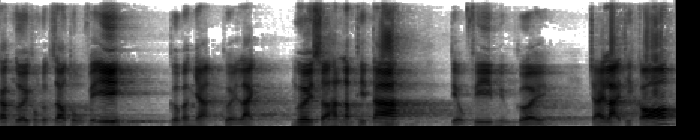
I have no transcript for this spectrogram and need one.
Các ngươi không được giao thủ với y. Cơ băng nhạn cười lạnh. Người sợ hắn làm thịt ta. Tiểu Phi mỉm cười. Trái lại thì có,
